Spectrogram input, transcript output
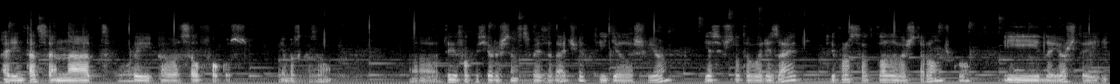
ориентация на твой э, self-focus, я бы сказал. А, ты фокусируешься на своей задаче, ты делаешь ее. Если что-то вырезает, ты просто откладываешь стороночку и даешь ты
